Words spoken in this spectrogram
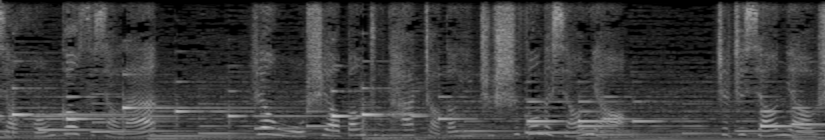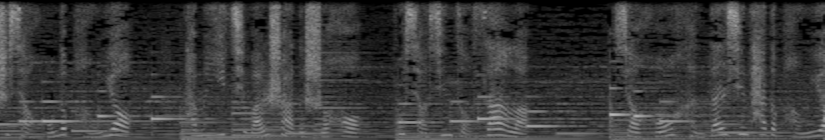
小红告诉小蓝，任务是要帮助他找到一只失踪的小鸟。这只小鸟是小红的朋友，他们一起玩耍的时候不小心走散了。小红很担心她的朋友，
